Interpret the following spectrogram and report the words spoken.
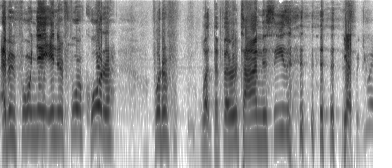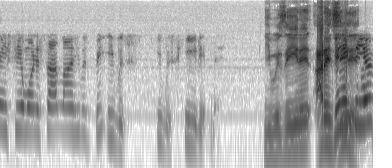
Evan Fournier in the fourth quarter for the what the third time this season. Yeah, but you ain't see him on the sideline. He was be- he was he was heated, man. he was heated. I didn't see didn't it. see him?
